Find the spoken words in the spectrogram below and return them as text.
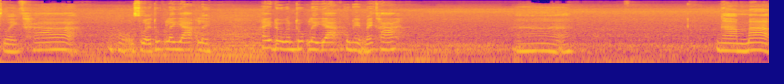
สวยค่ะโอ้โหสวยทุกระยะเลย ให้ดูกันทุกระยะคุณเห็นไหมคะอ่างามมาก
